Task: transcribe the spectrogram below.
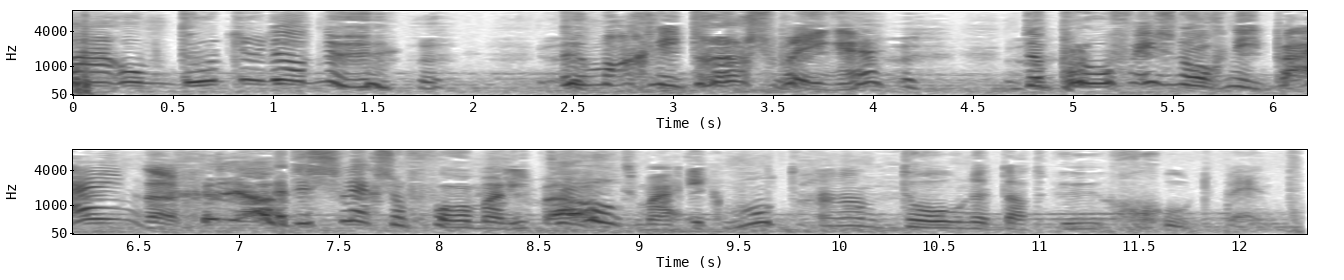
Waarom doet u dat nu? U mag niet terugspringen. De proef is nog niet beëindigd. Het is slechts een formaliteit, maar ik moet aantonen dat u goed bent.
